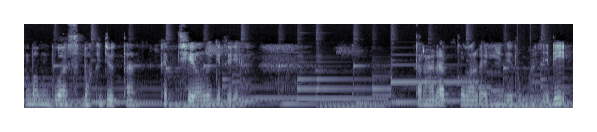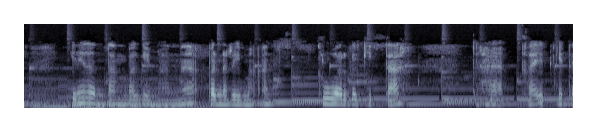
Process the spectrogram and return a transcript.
membuat sebuah kejutan kecil gitu ya terhadap keluarganya di rumah. Jadi ini tentang bagaimana penerimaan keluarga kita terkait kita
